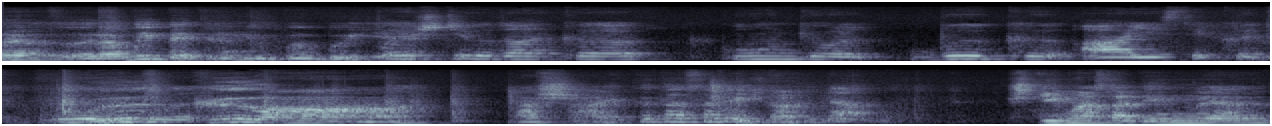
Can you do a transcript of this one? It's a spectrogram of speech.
ră- Rămâi pe triunghiul P, B, Păi E. știu doar că unghiul B, C, A este cât B, B, B. C, A. Așa e cât asta de aici, da? Da. Știm asta din Da. uh,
